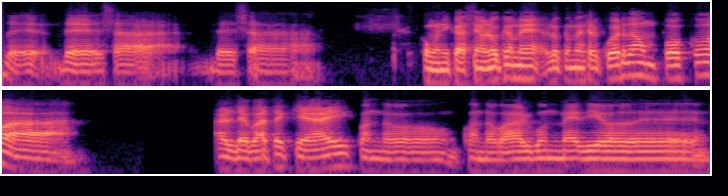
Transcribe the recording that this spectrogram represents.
de, esa, de, esa, comunicación. Lo que me, lo que me recuerda un poco a, al debate que hay cuando, cuando va algún medio de,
